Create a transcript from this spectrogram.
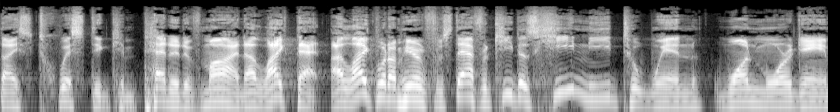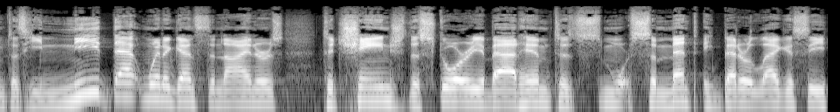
nice, twisted, competitive mind. I like that. I like what I'm hearing from Stafford. Key, does he need to win one more game? Does he need that win against the Niners to change the story about him, to cement a better legacy?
